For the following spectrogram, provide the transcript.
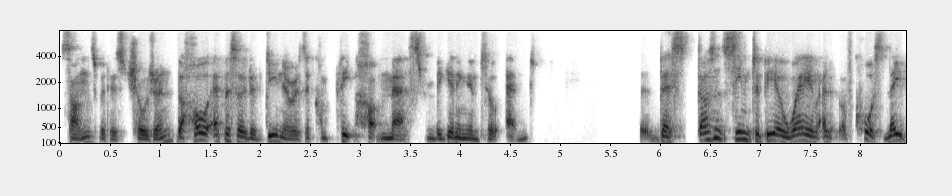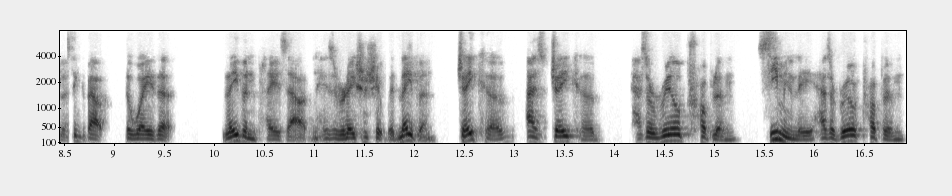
sons, with his children. The whole episode of Dinah is a complete hot mess from beginning until end there doesn't seem to be a way. and of course, Laban. Think about the way that Laban plays out in his relationship with Laban. Jacob, as Jacob, has a real problem. Seemingly, has a real problem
